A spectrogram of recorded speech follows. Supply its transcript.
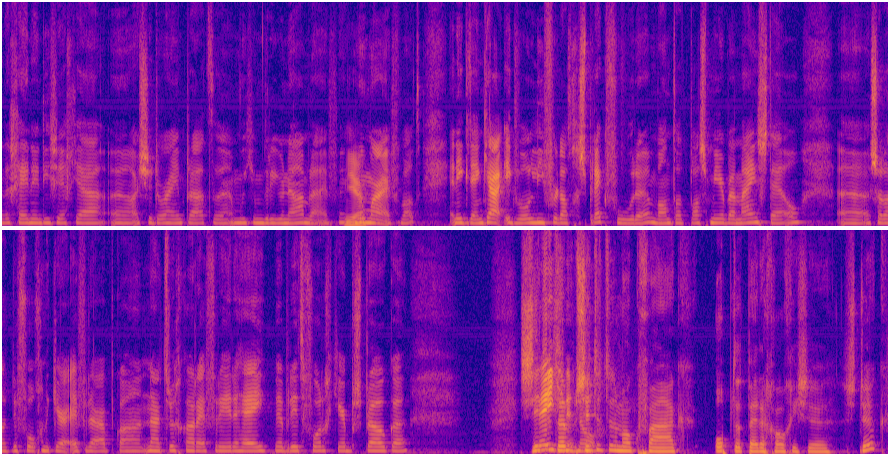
degene die zegt, ja, eh, als je doorheen praat, eh, moet je om drie uur nablijven? Ja. Noem maar even wat. En ik denk, ja, ik wil liever dat gesprek voeren, want dat past meer bij mijn stijl. Eh, zodat ik de volgende keer even daarop kan, naar terug kan refereren. hey, we hebben dit vorige keer besproken. Zit, Weet het hem, het zit het hem ook vaak op dat pedagogische stuk?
